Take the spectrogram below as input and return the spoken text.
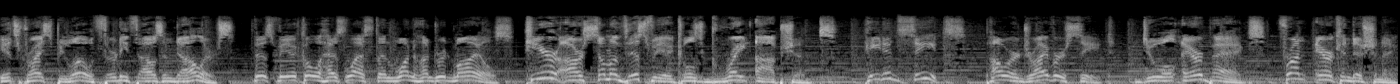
it's priced below $30,000. This vehicle has less than 100 miles. Here are some of this vehicle's great options heated seats power driver seat, dual airbags, front air conditioning,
